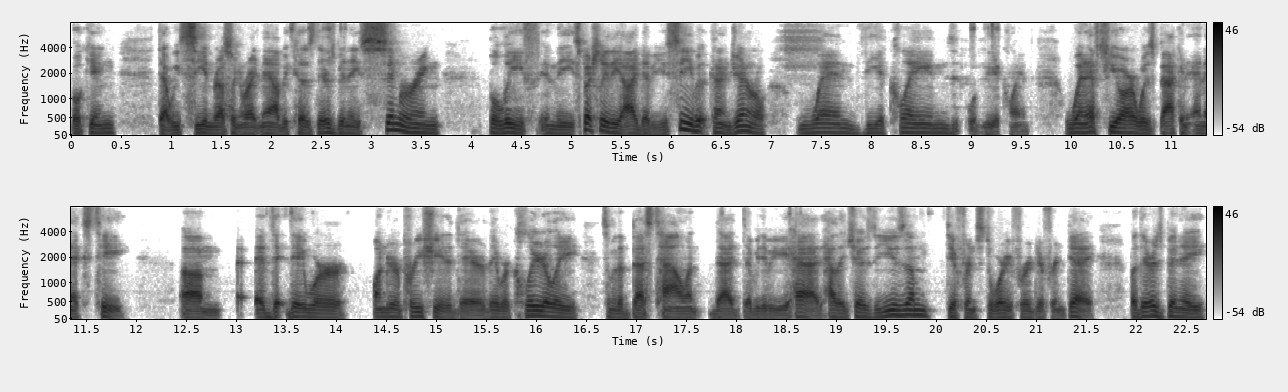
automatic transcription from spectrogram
booking that we see in wrestling right now because there's been a simmering belief in the especially the IWC but kind of general when the acclaimed well, the acclaimed when FTR was back in NXT um, th- they were underappreciated there they were clearly some of the best talent that WWE had how they chose to use them different story for a different day but there's been a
